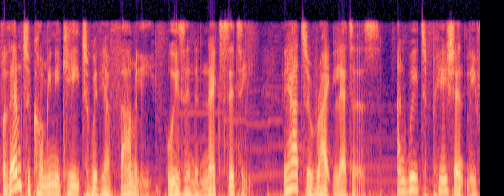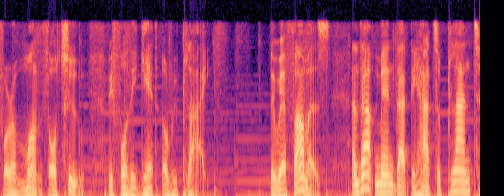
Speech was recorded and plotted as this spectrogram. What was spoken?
For them to communicate with their family who is in the next city, they had to write letters and wait patiently for a month or two before they get a reply. They were farmers and that meant that they had to plant,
